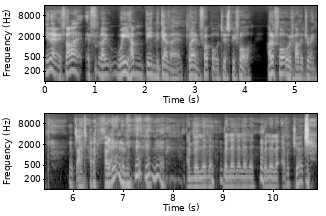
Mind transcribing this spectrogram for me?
You know, if I if like we hadn't been together playing football just before, I'd have thought we'd had a drink. I know, yeah. I'm Relila, Relila, Relila, Eric Church.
